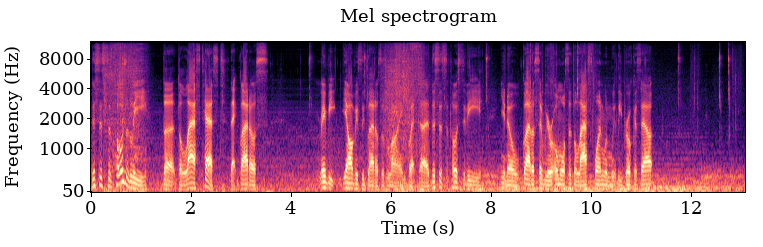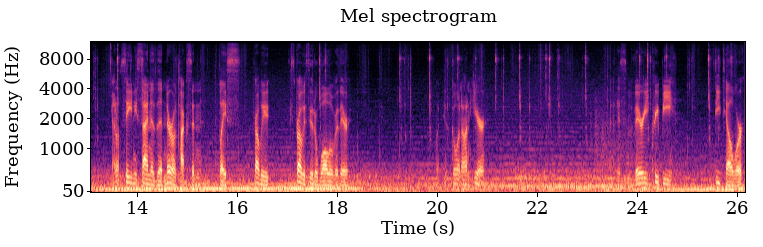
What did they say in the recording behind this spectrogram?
This is supposedly the the last test that GLaDOS... Maybe, yeah, obviously GLaDOS is lying, but, uh, this is supposed to be... You know, GLaDOS said we were almost at the last one when Wheatley broke us out. I don't see any sign of the neurotoxin place. Probably... It's probably through the wall over there. What is going on here? That is some very creepy... detail work.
